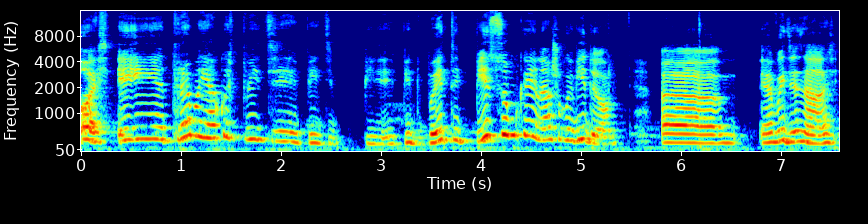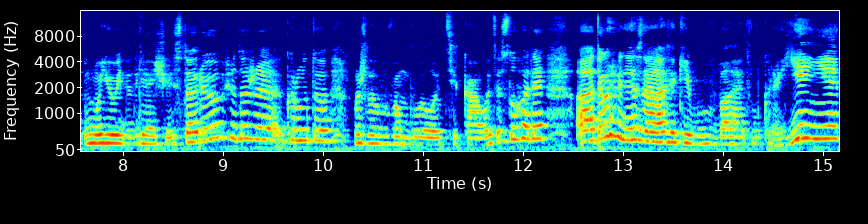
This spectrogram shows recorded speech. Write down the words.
Ось, і треба якось під, під, під, підбити підсумки нашого відео. Е, ви дізналась мою дитячу історію, що дуже круто. Можливо, вам було цікаво це слухати. А також ви дізналась, який був балет в Україні.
